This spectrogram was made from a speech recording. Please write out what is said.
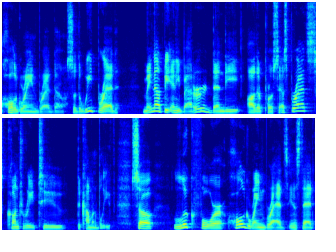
whole grain bread though. So the wheat bread may not be any better than the other processed breads, contrary to the common belief. So look for whole grain breads instead,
